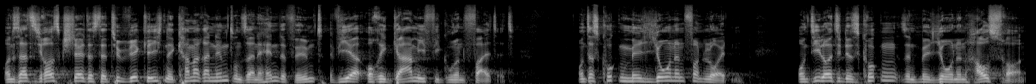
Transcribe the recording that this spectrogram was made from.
Und es hat sich herausgestellt, dass der Typ wirklich eine Kamera nimmt und seine Hände filmt, wie er Origami-Figuren faltet. Und das gucken Millionen von Leuten. Und die Leute, die das gucken, sind Millionen Hausfrauen.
